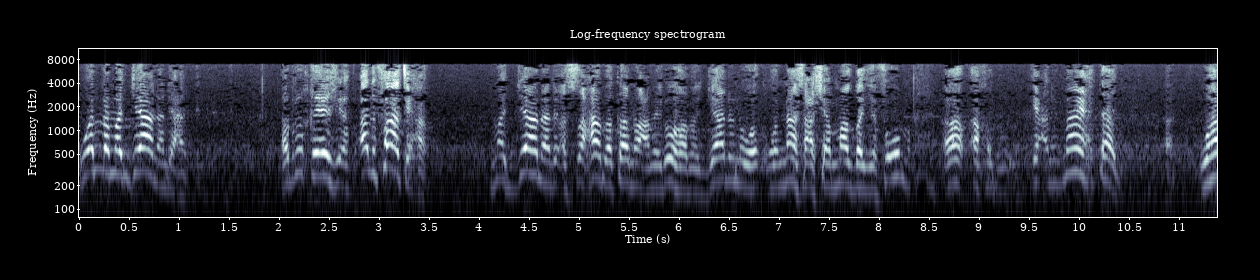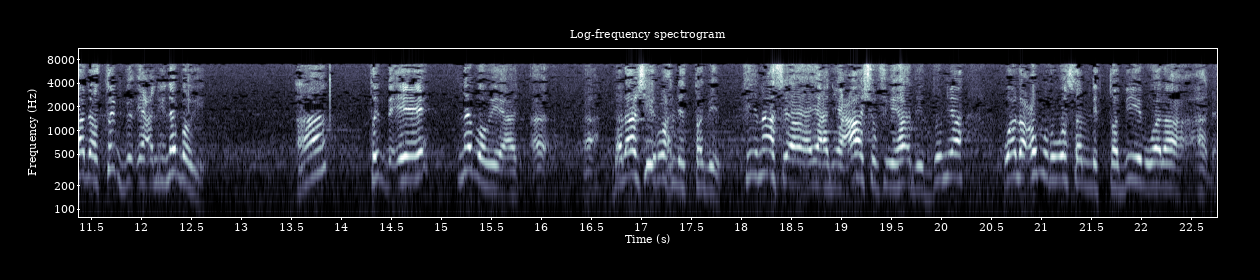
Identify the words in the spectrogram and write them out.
ولا مجانا يعني. الرقية إيش؟ الفاتحة. مجانا. الصحابة كانوا يعملوها مجانا والناس عشان ما ضيفوهم آه، أخذوا يعني ما يحتاج. وهذا طب يعني نبوي. ها؟ طب إيه؟ نبوي. يعني بلاش يروح للطبيب. في ناس يعني عاشوا في هذه الدنيا ولا عمره وصل للطبيب ولا هذا.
